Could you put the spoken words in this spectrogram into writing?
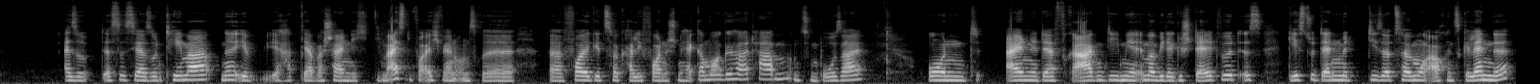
also das ist ja so ein Thema, ne? ihr, ihr habt ja wahrscheinlich, die meisten von euch werden unsere äh, Folge zur kalifornischen Hackermore gehört haben und zum Bosal. Und eine der Fragen, die mir immer wieder gestellt wird, ist, gehst du denn mit dieser Zäumung auch ins Gelände?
